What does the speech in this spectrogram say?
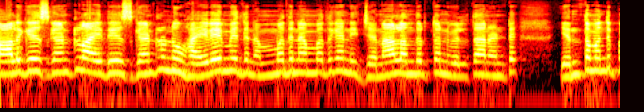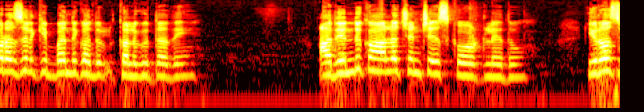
నాలుగేసి గంటలు ఐదేసి గంటలు నువ్వు హైవే మీద నెమ్మది నెమ్మదిగా నీ జనాలందరితో వెళ్తానంటే ఎంతమంది ప్రజలకు ఇబ్బంది కలుగుతుంది? అది ఎందుకు ఆలోచన చేసుకోవట్లేదు? ఈరోజు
